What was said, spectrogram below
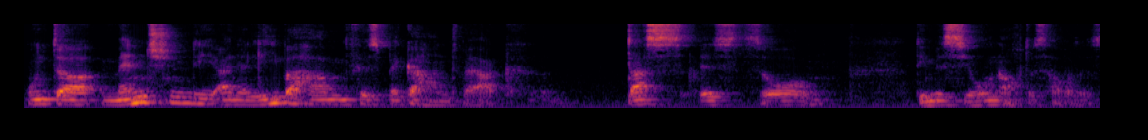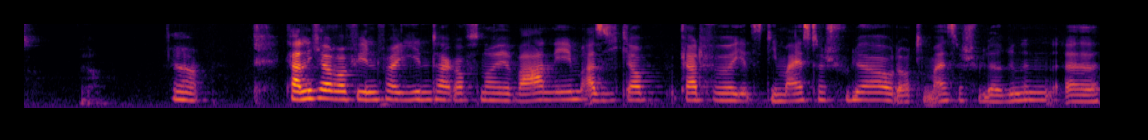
unter Menschen, die eine Liebe haben fürs Bäckerhandwerk, das ist so die Mission auch des Hauses. Ja. ja. Kann ich auch auf jeden Fall jeden Tag aufs Neue wahrnehmen. Also ich glaube, gerade für jetzt die Meisterschüler oder auch die Meisterschülerinnen äh,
